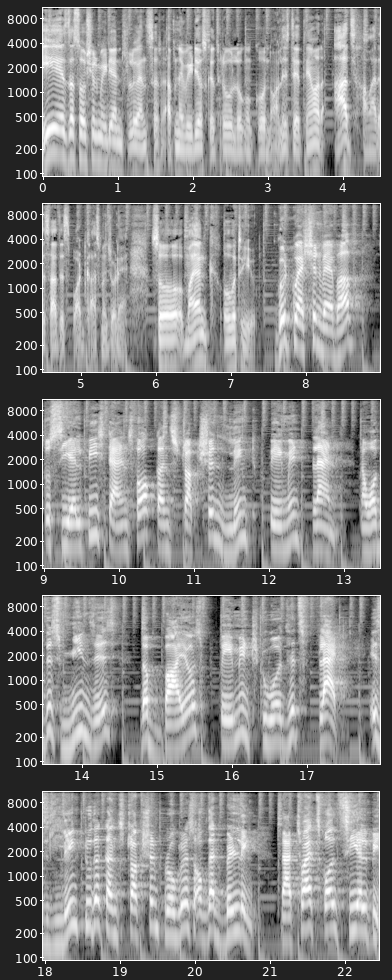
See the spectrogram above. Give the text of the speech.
he is the social media influencer अपने वीडियोस के थ्रू लोगों को नॉलेज देते हैं और आज हमारे साथ इस पॉडकास्ट में जुड़े हैं। So Mayank over to you good question Vaibhav. तो C L P stand for construction linked payment plan now this means is the buyers payment towards its flat is link to the construction progress of that building that's why it's called C L P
